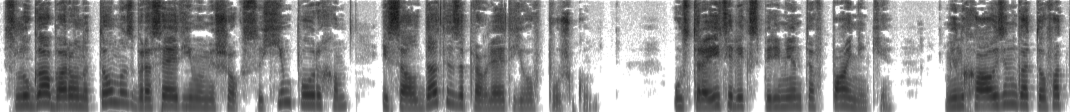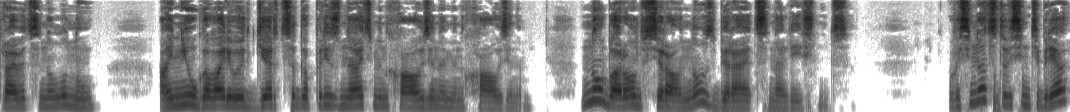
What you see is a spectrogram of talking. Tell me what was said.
Слуга барона Томас бросает ему мешок с сухим порохом, и солдаты заправляют его в пушку. Устроители эксперимента в панике. Мюнхгаузен готов отправиться на Луну. Они уговаривают герцога признать Мюнхгаузена Мюнхгаузеном. Но барон все равно взбирается на лестницу. 18 сентября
